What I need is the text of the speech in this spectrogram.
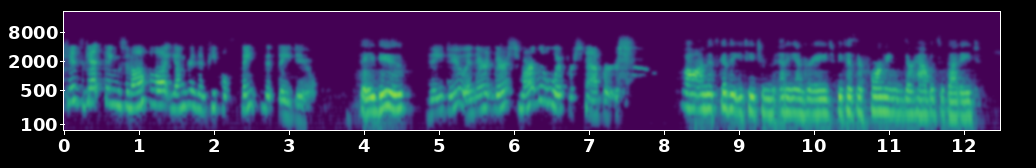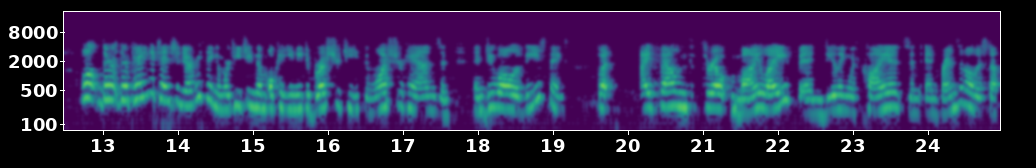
kids get things an awful lot younger than people think that they do. They do. They do, and they're they're smart little whippersnappers. Well, and it's good that you teach them at a younger age because they're forming their habits at that age. Well, they're they're paying attention to everything, and we're teaching them. Okay, you need to brush your teeth and wash your hands and and do all of these things. But I found throughout my life and dealing with clients and and friends and all this stuff,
